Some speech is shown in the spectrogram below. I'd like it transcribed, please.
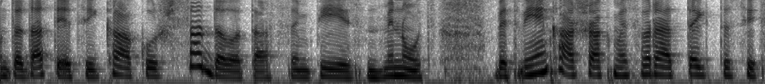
Un tad attiecīgi kā kurš sadala tās 150 minūtes. Bet vienkāršāk mēs varētu teikt, tas ir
